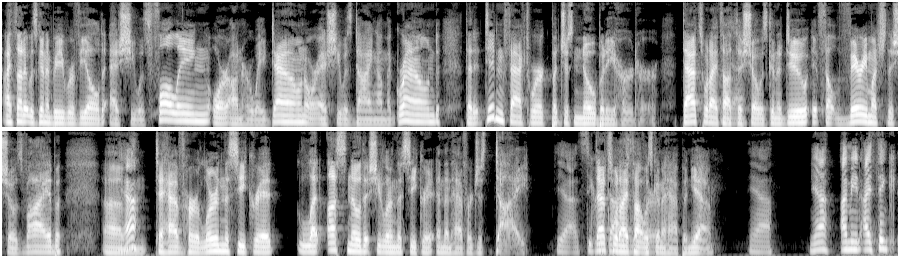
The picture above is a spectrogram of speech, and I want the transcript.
I thought it was going to be revealed as she was falling or on her way down or as she was dying on the ground, that it did in fact work, but just nobody heard her. That's what I thought Yeah. the show was going to do. It felt very much the show's vibe um, Yeah. to have her learn the secret, let us know that she learned the secret, and then have her just die. yeah, Secret That's what I thought was going to happen. Yeah. Yeah. Yeah. I mean, I think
